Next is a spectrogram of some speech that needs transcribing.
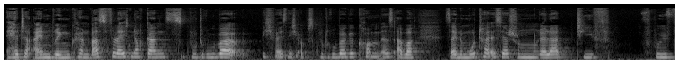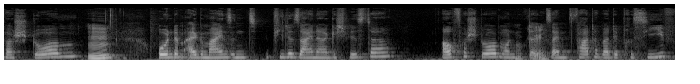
hätte einbringen können, was vielleicht noch ganz gut rüber, ich weiß nicht, ob es gut rübergekommen ist, aber seine Mutter ist ja schon relativ früh verstorben. Mhm. Und im Allgemeinen sind viele seiner Geschwister auch verstorben und okay. sein Vater war depressiv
